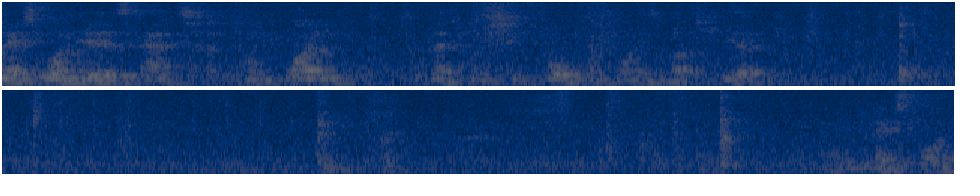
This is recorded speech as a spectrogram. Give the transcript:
Next one is at 0.1, so that's 0.24, 0.1 is about here. And the next one.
